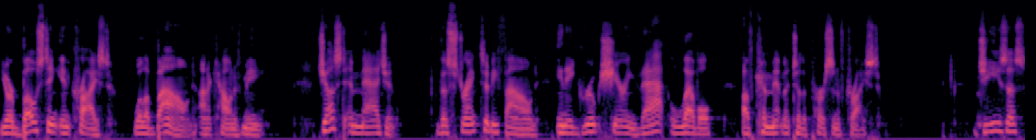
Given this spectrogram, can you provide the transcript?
your boasting in Christ will abound on account of me. Just imagine the strength to be found in a group sharing that level of commitment to the person of Christ. Jesus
